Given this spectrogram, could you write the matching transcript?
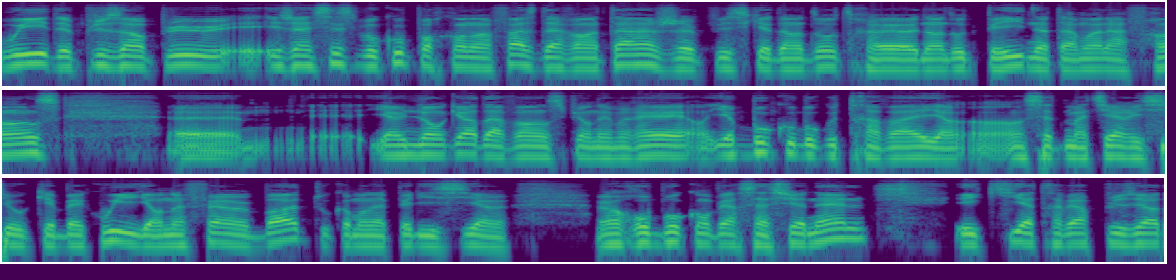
Oui, de plus en plus, et j'insiste beaucoup pour qu'on en fasse davantage, puisque dans d'autres euh, dans d'autres pays, notamment la France, euh, il y a une longueur d'avance, puis on aimerait, il y a beaucoup beaucoup de travail en, cette matière ici au Québec. Oui, on a fait un bot ou comme on appelle ici un, robot conversationnel, et qui à travers plusieurs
